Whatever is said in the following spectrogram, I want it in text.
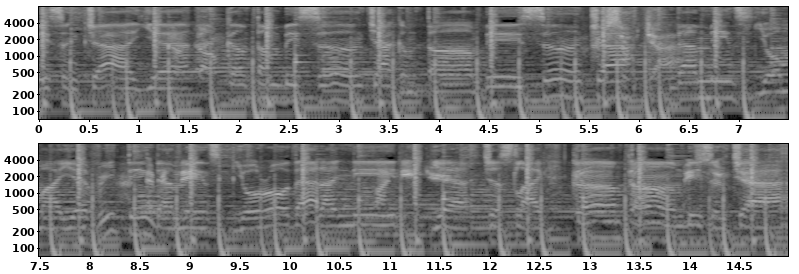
bị sương cha yeah Cầm tâm bị sương cha cầm tâm bị sương cha That means you're my everything That means like cầm tâm bị sương cha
